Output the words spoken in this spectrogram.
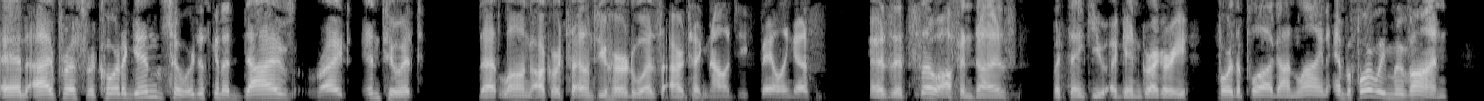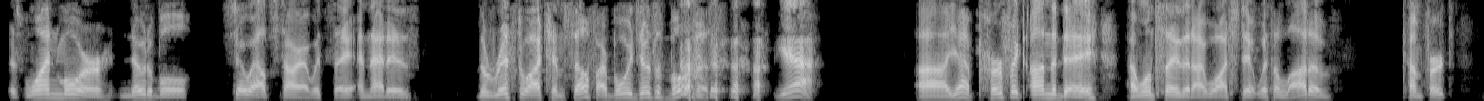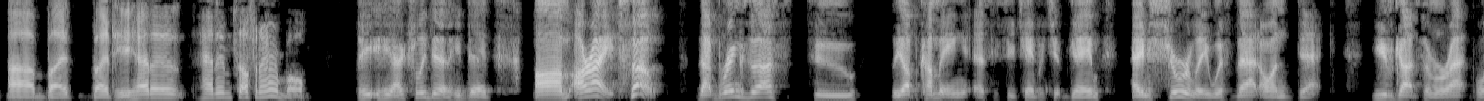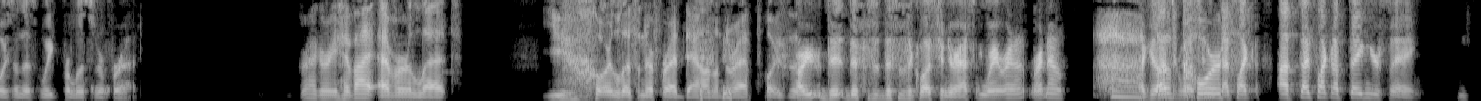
And I press record again, so we're just going to dive right into it. That long, awkward silence you heard was our technology failing us, as it so often does. But thank you again, Gregory, for the plug online. And before we move on, there's one more notable show out star, I would say, and that is the wristwatch himself, our boy Joseph Bulovas. yeah. Uh, yeah, perfect on the day. I won't say that I watched it with a lot of comfort, uh, but but he had a had himself an Iron Bowl. He he actually did. He did. Um, all right. So that brings us to the upcoming SEC championship game, and surely with that on deck, you've got some rat poison this week for listener Fred. Gregory, have I ever let you or listener Fred down on the rat poison? Are you? This is this is a question you're asking right right now. Right now? Like that's of course, That's like uh, that's like a thing you're saying.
